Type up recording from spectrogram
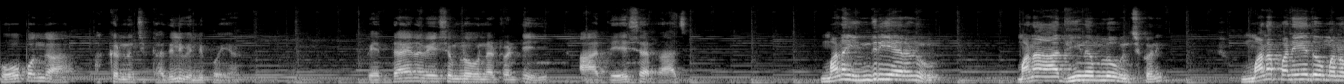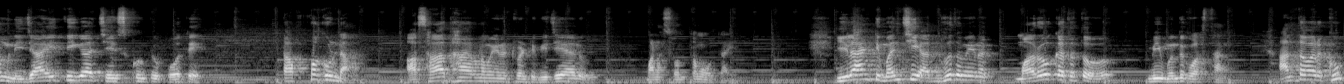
కోపంగా అక్కడి నుంచి కదిలి వెళ్ళిపోయాడు. పెద్దాయన వేషంలో ఉన్నటువంటి ఆ దేశ రాజు మన ఇంద్రియాలను మన ఆధీనంలో ఉంచుకొని మన పనేదో మనం నిజాయితీగా చేసుకుంటూ పోతే తప్పకుండా అసాధారణమైనటువంటి విజయాలు మన సొంతమవుతాయి. ఇలాంటి మంచి అద్భుతమైన మరో కథతో మీ ముందుకు వస్తాను. అంతవరకు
